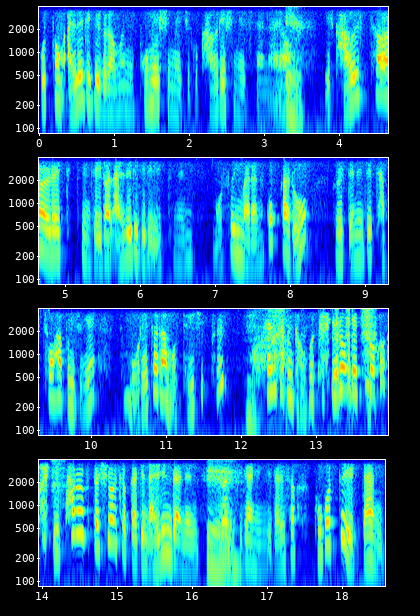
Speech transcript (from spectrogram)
보통 알레르기 그러면 봄에 심해지고 가을에 심해지잖아요. 예. 이 가을철에 특히 이제 이런 알레르기를 일으키는 뭐 소위 말하는 꽃가루 그럴 때는 이제 잡초 화분 중에 뭐래더라 뭐 돼지풀, 뭐 산삼덩굴 이런 게 또 이 8월부터 10월 초까지 날린다는 예. 그런 기간입니다. 그래서 그것도 일단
